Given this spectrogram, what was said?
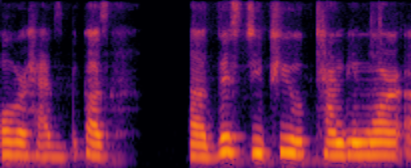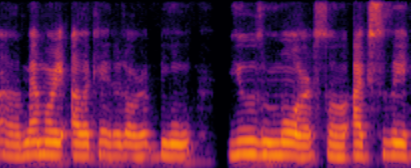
overheads because uh, this GPU can be more uh, memory allocated or being used more. So actually,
